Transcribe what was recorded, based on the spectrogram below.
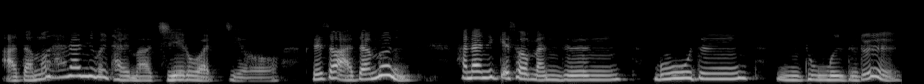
아담은 하나님을 닮아 지혜로웠지요. 그래서 아담은 하나님께서 만든 모든 음, 동물들을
